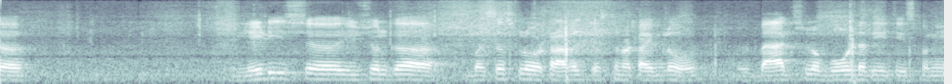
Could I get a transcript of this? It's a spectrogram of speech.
uh, లేడీస్ uh, యూజువల్గా బస్సెస్లో ట్రావెల్ చేస్తున్న టైంలో బ్యాగ్స్లో గోల్డ్ అది తీసుకొని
